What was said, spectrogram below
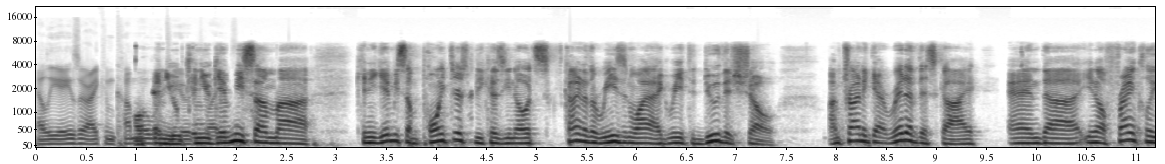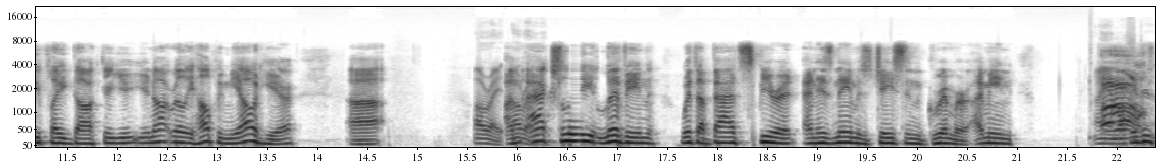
Eliezer, I can come over. Can you can you place. give me some uh, can you give me some pointers because you know it's kind of the reason why I agreed to do this show. I'm trying to get rid of this guy, and uh, you know, frankly, plague doctor, you you're not really helping me out here. Uh, All right. I'm all right. actually living with a bad spirit, and his name is Jason Grimmer. I mean, I am Ah! his,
